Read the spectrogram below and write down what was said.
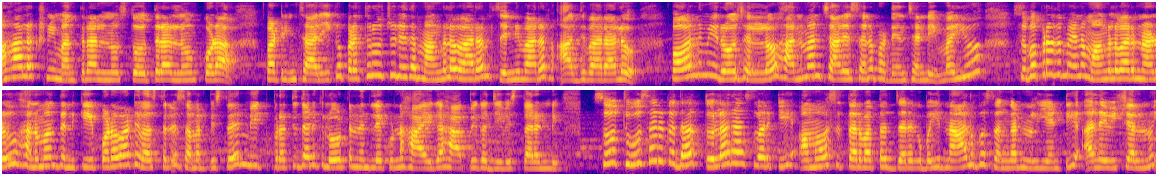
మహాలక్ష్మి మంత్రాలను స్తోత్రాలను కూడా పఠించాలి. ఇక ప్రతిరోజు లేదా మంగళవారం శనివారం ఆదివారాలు పౌర్ణమి రోజుల్లో హనుమాన్ చాలీసాను పఠించండి. మరియు శుభప్రదమైన మంగళవారం నాడు హనుమంతునికి పొడవాటి వస్త్రాన్ని సమర్పిస్తే మీకు ప్రతిదానికి లోటు అనేది లేకుండా హాయిగా హ్యాపీగా జీవిస్తారండి. సో చూశారు కదా తులారాశి వారికి అమావాస్య తర్వాత జరగబోయే నాలుగు సంఘటనలు ఏంటి అనే విషయాలను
